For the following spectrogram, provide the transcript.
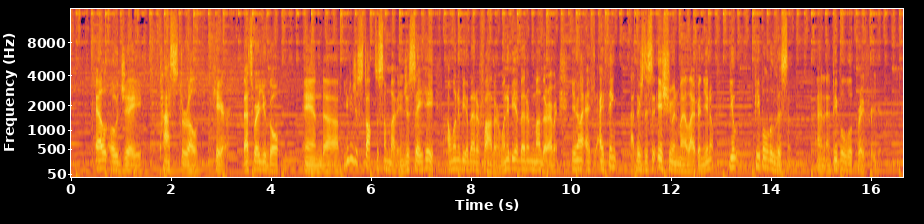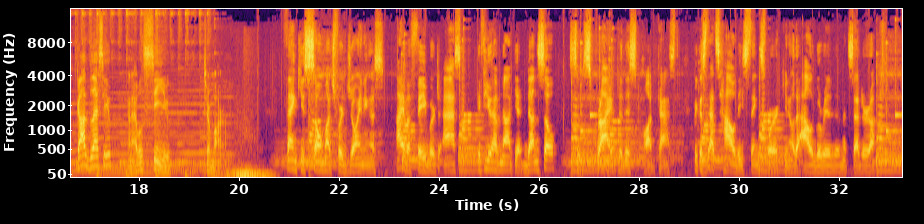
LOJ Pastoral Care. That's where you go and uh, you can just talk to somebody and just say, "Hey, I want to be a better father. I want to be a better mother." I you know, I, I think there's this issue in my life, and you know, you people will listen, and, and people will pray for you. God bless you, and I will see you tomorrow. Thank you so much for joining us. I have a favor to ask. If you have not yet done so, subscribe to this podcast because that's how these things work, you know, the algorithm, etc.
